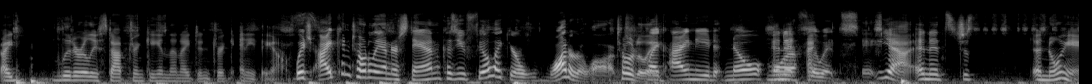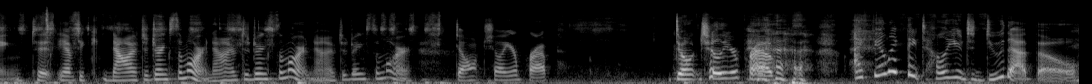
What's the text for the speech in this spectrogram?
I literally stopped drinking and then I didn't drink anything else. Which I can totally understand because you feel like you're waterlogged. Totally. Like I need no more it- I- fluids. Eh, yeah, and it's just annoying to you have to now I have to drink some more. Now I have to drink some more. Now I have to drink some more. Don't chill your prep. Don't chill your prep. I feel like they tell you to do that though.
